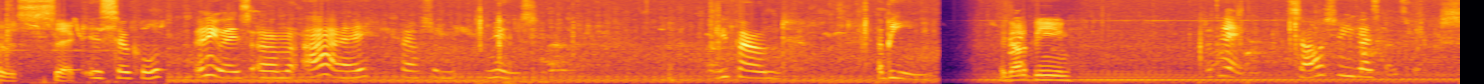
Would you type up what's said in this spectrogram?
Bullseye! It was sick. It's so cool. Anyways, um, I have some news. We found a bean. I got a bean. Okay, so I'll show you guys how this works.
